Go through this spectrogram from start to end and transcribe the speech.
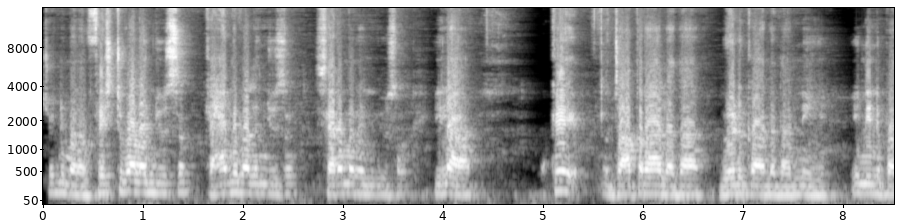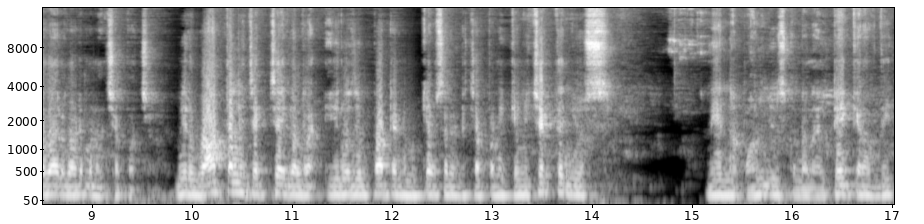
చూడండి మనం ఫెస్టివల్ అని చూసాం క్యార్నివల్ అని చూసాం సెరమనీ అని చూసాం. ఇలా ఒకే జాతర లేదా వేడుక అనే దాన్ని ఇన్ని పదాలు వాడి మనం చెప్పొచ్చు. మీరు వార్తల్ని చెక్ చేయగలరా? ఈరోజు ఇంపార్టెంట్ ముఖ్యాంశాలు ఏంటో చెప్పండి. Can you check the news నేను నా పనులు చూసుకుంటాను. I take care of the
